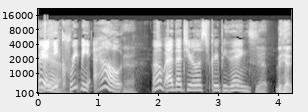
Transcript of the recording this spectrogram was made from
Oh yeah, he Yeah. creeped me out. Yeah. Well, add that to your list of creepy things. Yeah, yeah.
